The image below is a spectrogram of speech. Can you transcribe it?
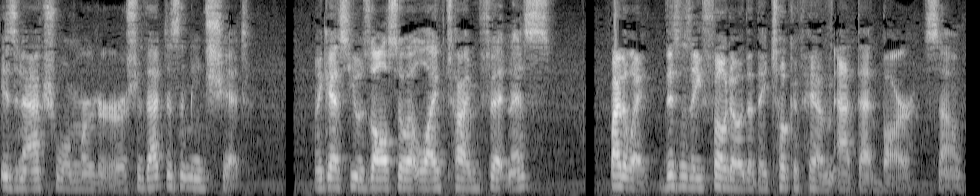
is an actual murderer, so that doesn't mean shit. I guess he was also at Lifetime Fitness. By the way, this is a photo that they took of him at that bar, so.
